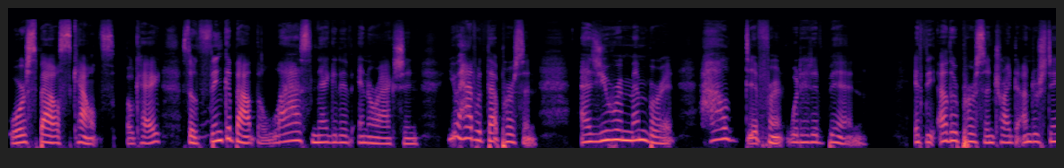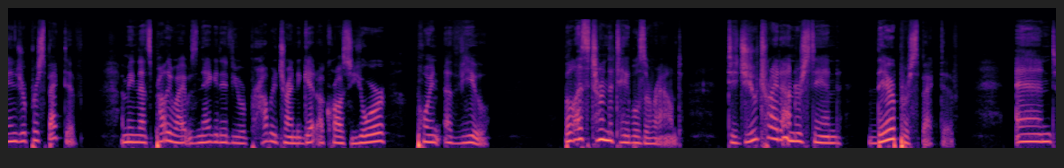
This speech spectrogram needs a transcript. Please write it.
or spouse counts, okay? So mm-hmm. think about the last negative interaction you had with that person. As you remember it, how different would it have been if the other person tried to understand your perspective? I mean, that's probably why it was negative. You were probably trying to get across your point of view. But let's turn the tables around. Did you try to understand their perspective? And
